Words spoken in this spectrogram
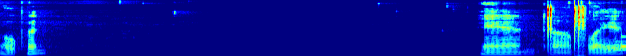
Open. And I'll uh, play it.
